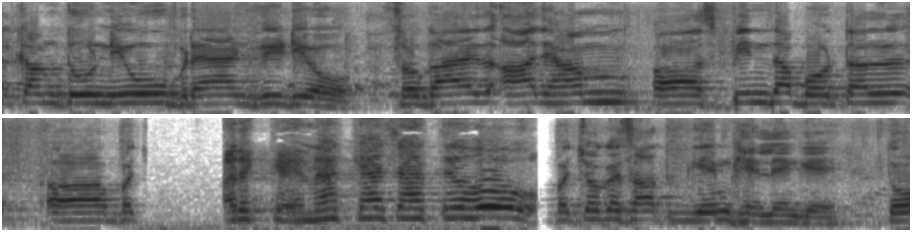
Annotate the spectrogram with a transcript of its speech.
Welcome to new brand video so guys आज हम स्पिन द बोतल अरे कहना क्या चाहते हो? बच्चों के साथ गेम खेलेंगे। तो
